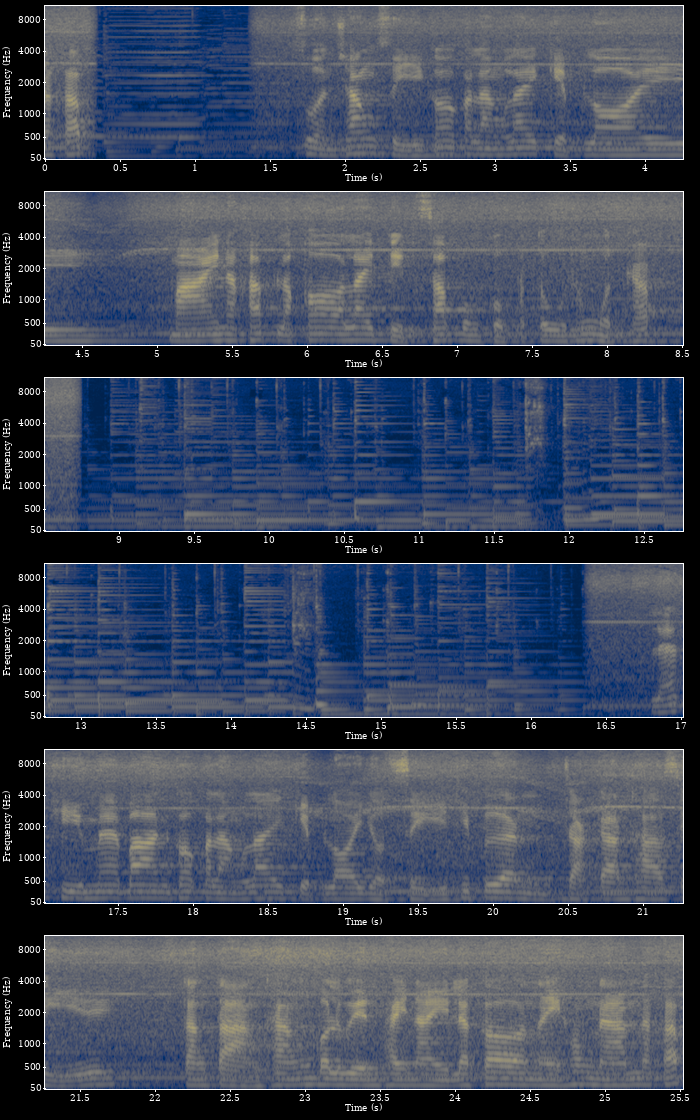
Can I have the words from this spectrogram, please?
นะครับ ส่วนช่างสีก็กำลังไล่เก็บรอยไม้นะครับ แล้วก็ไล่ติดซับวงกบประตูทั้งหมดครับ และทีมแม่บ้านก็กำลังไล่เก็บรอยหยดสีที่เปื้อนจากการทาสีต่างๆ ทั้งบริเวณภายในและก็ในห้องน้ำนะครับ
